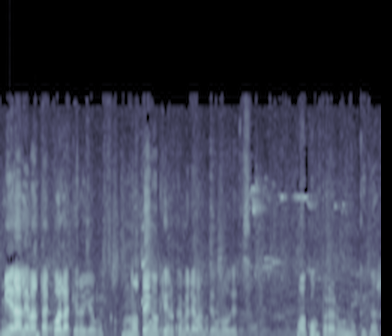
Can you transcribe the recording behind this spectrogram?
Mira, levanta cola, quiero yo. No tengo, quiero que me levante uno de estos. Voy a comprar uno, quizás.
